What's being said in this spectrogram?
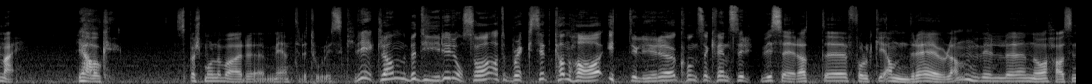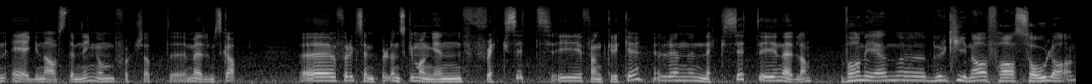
Meg. Ja, ok. Spørsmålet var eh, ment retorisk. Rekland bedyrer også at brexit kan ha ytterligere konsekvenser. Vi ser at eh, folk i andre EU-land vil eh, nå ha sin egen avstemning om fortsatt medlemskap. F.eks. ønsker mange en frexit i Frankrike, eller en nexit i Nederland. Hva med en eh, Burkina Faso-lang?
